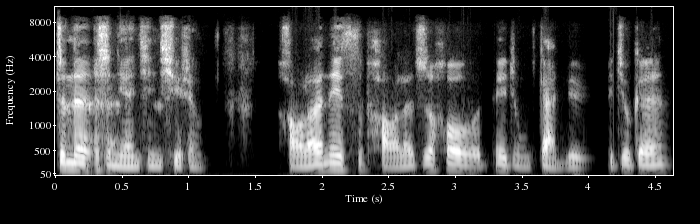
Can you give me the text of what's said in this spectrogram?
真的是年轻气盛。跑了，那次跑了之后，那种感觉就跟。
